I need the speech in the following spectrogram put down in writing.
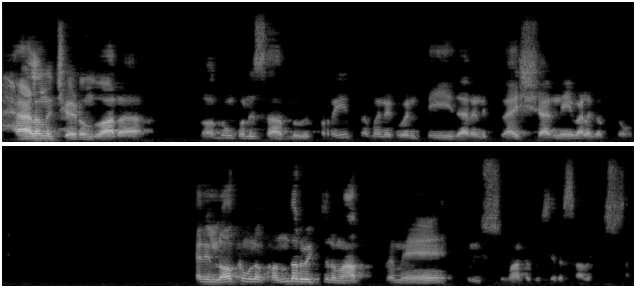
హేళన చేయడం ద్వారా లోకం కొన్నిసార్లు విపరీతమైనటువంటి దానిని ద్వేషాన్ని వెలగొస్తూ ఉంటుంది. కానీ లోకంలో కొందరు వ్యక్తులు మాత్రమే క్రీస్తు మాటకు శిరసాలకిస్తారు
